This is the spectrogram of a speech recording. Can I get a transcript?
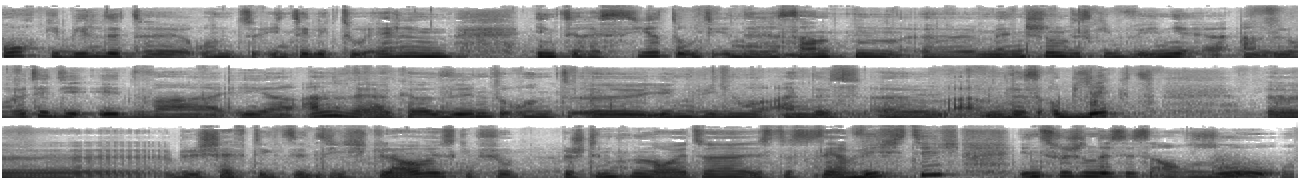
hochgebildete und intellektuellen, interessierte und interessanten äh, Menschen. Es gibt wenige äh, Leute, die etwa eher Anwerker sind und äh, irgendwie nur an das, äh, an das Objekt äh, beschäftigt sind. Ich glaube, es gibt für bestimmten Leute ist das sehr wichtig. Inzwischen das ist auch so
